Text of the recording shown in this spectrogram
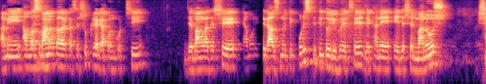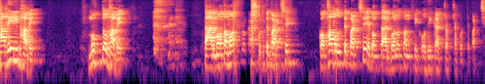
আমি আল্লাহ সুবাহ তালার কাছে শুক্রিয়া জ্ঞাপন করছি। যে বাংলাদেশে এমন একটি রাজনৈতিক পরিস্থিতি তৈরি হয়েছে যেখানে এই দেশের মানুষ স্বাধীনভাবে, মুক্তভাবে তার মতামত প্রকাশ করতে পারছে, কথা বলতে পারছে এবং তার গণতান্ত্রিক অধিকার চর্চা করতে পারছে।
